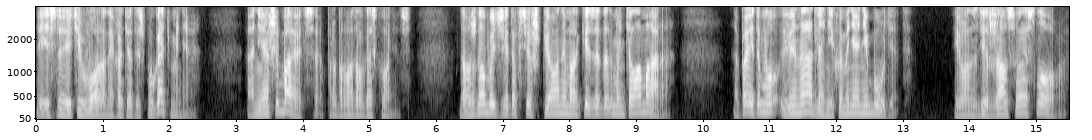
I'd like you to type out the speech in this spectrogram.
«Если эти вороны хотят испугать меня, они ошибаются», — пробормотал Гасконец. «Должно быть, это все шпионы маркиза де а поэтому вина для них у меня не будет». И он сдержал свое слово.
